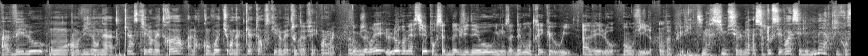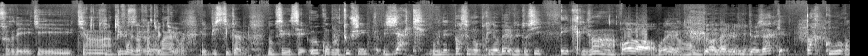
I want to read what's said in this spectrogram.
à vélo, en ville, on est à 15 km/h, alors qu'en voiture, on est à 14 km/h. Tout à fait. Donc j'aimerais le remercier pour cette belle vidéo où il nous a démontré que oui, à vélo, en ville, on va plus vite. Merci, monsieur le maire. Et surtout, c'est vrai, c'est les maires qui construisent des, qui, qui, qui, font les euh, infrastructures, les pistes cyclables. Donc c'est eux qu'on doit toucher. Jacques, vous n'êtes pas seulement prix Nobel, vous êtes aussi écrivain. Oh là, oui. on a le livre de Jacques, Parcours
